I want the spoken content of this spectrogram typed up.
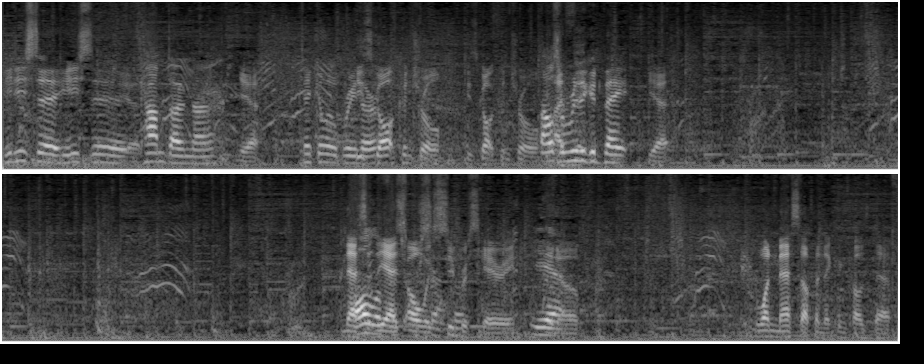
He needs to he needs to Yeah. calm down now. yeah. Take a little breather. He's got control. He's got control. that was a a really good bait. Yeah. Ness All of the always super scary. You Yeah. know. One mess up and it can cause death.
